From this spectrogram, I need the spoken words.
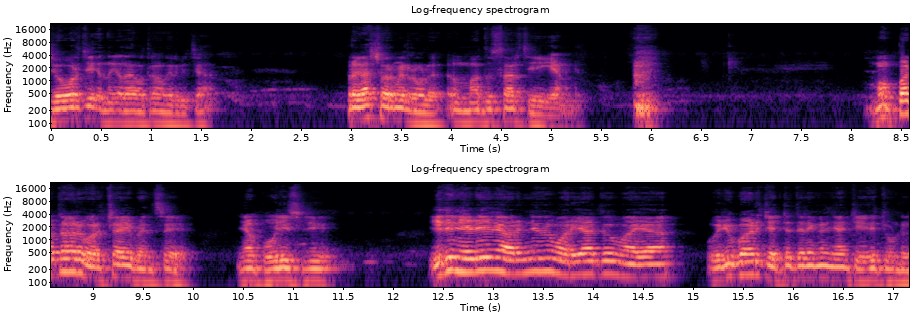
ജോർജ് എന്ന കഥാപാത്രം അവതരിപ്പിച്ച പ്രകാശ് വർമ്മയുടെ റോൾ മധുസാർ ചെയ്യുകയാണെങ്കിൽ. മുപ്പത്താറ് വർഷമായി ബെൻസേ ഞാൻ പോലീസിൽ ഇതിനിടയിൽ അറിഞ്ഞതും അറിയാത്തതുമായ ഒരുപാട് ചെറ്റത്തരങ്ങൾ ഞാൻ ചെയ്തിട്ടുണ്ട്.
